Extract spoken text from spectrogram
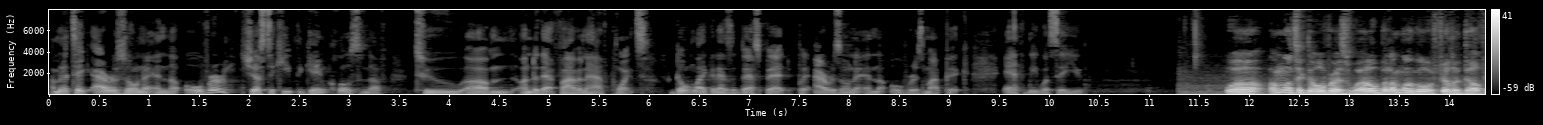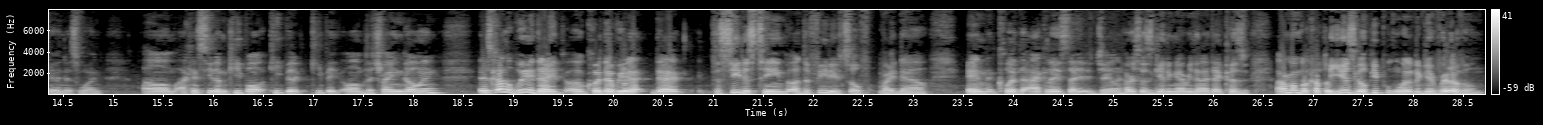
I'm going to take Arizona and the over just to keep the game close enough to um, under that five and a half points. Don't like it as a best bet, but Arizona and the over is my pick. Anthony, what say you? Well, I'm going to take the over as well, but I'm going to go with Philadelphia in this one. Um, I can see them keep on keep it keep it um the train going. It's kind of weird that uh, that we that to see this team undefeated so right now, and of the accolades that Jalen Hurts is getting everything like that. Because I remember a couple of years ago, people wanted to get rid of him.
